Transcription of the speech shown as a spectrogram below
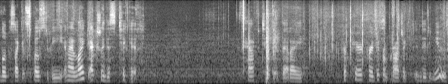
looks like it's supposed to be. And I like actually this ticket, this half ticket that I prepared for a different project and didn't use.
